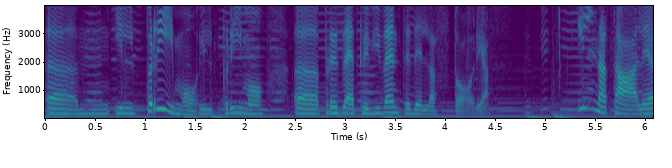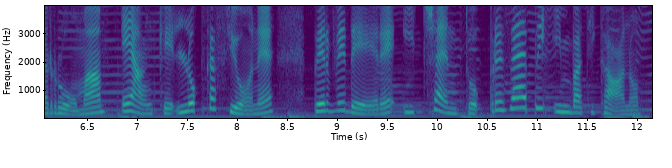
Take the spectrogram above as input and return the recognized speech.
ehm, il primo, il primo eh, presepe vivente della storia. Il Natale a Roma è anche l'occasione per vedere i 100 presepi in Vaticano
